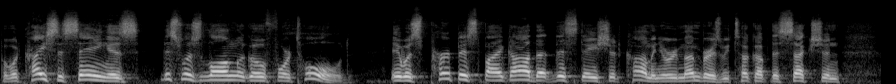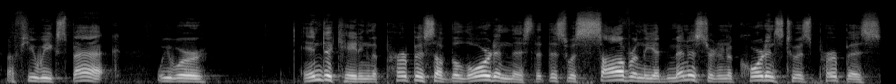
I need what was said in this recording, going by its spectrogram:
But what Christ is saying is this was long ago foretold. It was purposed by God that this day should come. And you'll remember as we took up this section a few weeks back, we were indicating the purpose of the Lord in this, that this was sovereignly administered in accordance to his purpose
